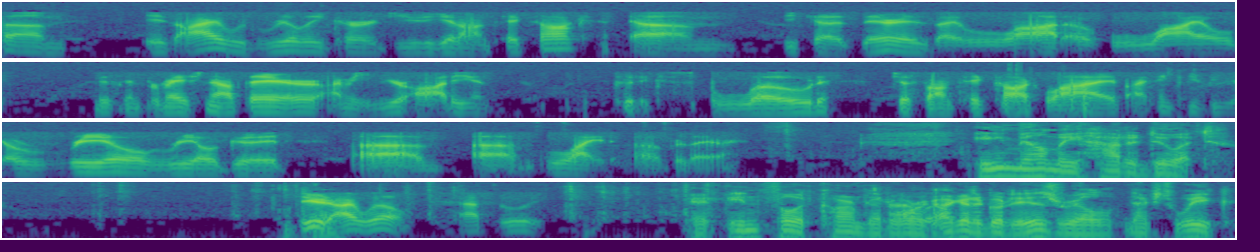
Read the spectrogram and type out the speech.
um, is I would really encourage you to get on TikTok um, because there is a lot of wild misinformation out there. I mean, your audience could explode just on TikTok Live. I think you'd be a real, real good um, um, light over there, Email me how to do it dude. I will absolutely. at info at carm.org. I got to go to Israel next week,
